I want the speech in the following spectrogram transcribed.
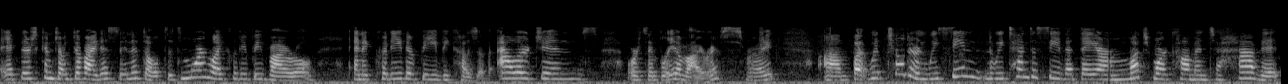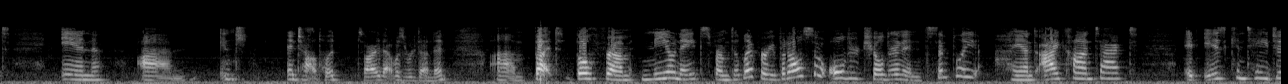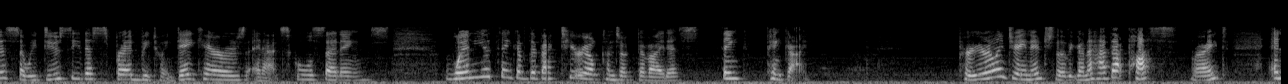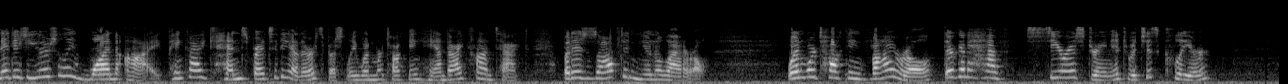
If there's conjunctivitis in adults, it's more likely to be viral, and it could either be because of allergens or simply a virus, right? Um, but with children, we, seen, we tend to see that they are much more common to have it in, um, in in childhood. Sorry, that was redundant. Um, but both from neonates from delivery, but also older children and simply hand-eye contact. It is contagious, so we do see this spread between daycares and at school settings. When you think of the bacterial conjunctivitis, think pink eye. Purulent drainage, so they're going to have that pus, right? And it is usually one eye. Pink eye can spread to the other, especially when we're talking hand-eye contact, but it is often unilateral. When we're talking viral, they're going to have serous drainage, which is clear,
